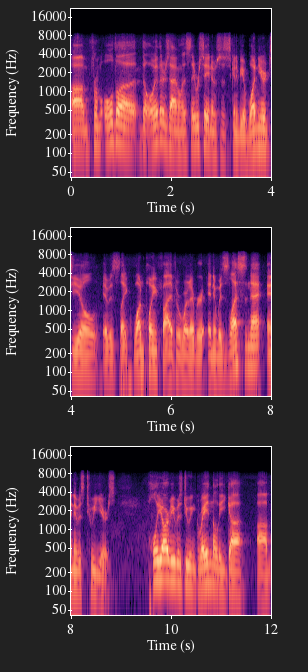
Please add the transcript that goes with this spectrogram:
um, from all the the Oilers analysts, they were saying it was just going to be a one year deal. It was like 1.5 or whatever, and it was less than that, and it was two years. Puljujarvi was doing great in the Liiga. Um,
